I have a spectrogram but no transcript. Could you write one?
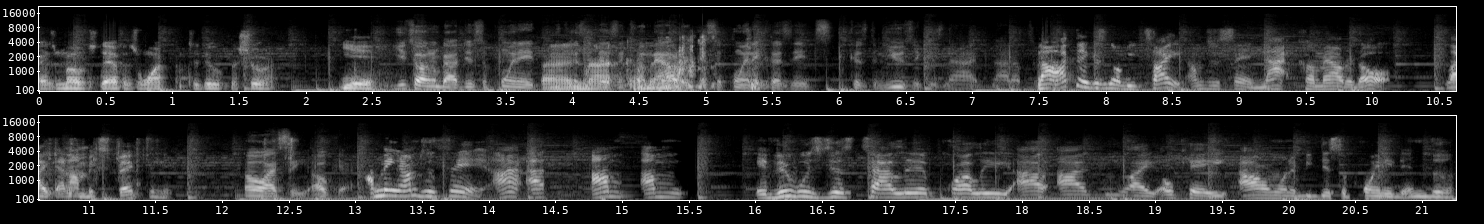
As most deafs want to do for sure. Yeah, You're talking about disappointed Uh, because it doesn't come out, out. or disappointed because it's because the music is not not up to no, I think it's gonna be tight. I'm just saying not come out at all. Like, and I'm expecting it. Oh, I see. Okay. I mean, I'm just saying. I I I'm, I'm if it was just Talib Kweli, I I'd be like, okay, I don't want to be disappointed in the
